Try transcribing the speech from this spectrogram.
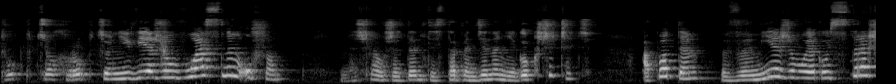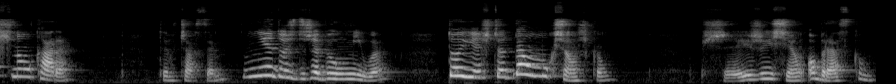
Tupcio, chrupcio nie wierzył własnym uszom. Myślał, że dentysta będzie na niego krzyczeć, a potem wymierzy mu jakąś straszną karę. Tymczasem nie dość, że był miły, to jeszcze dał mu książkę. Przyjrzyj się obrazkom,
